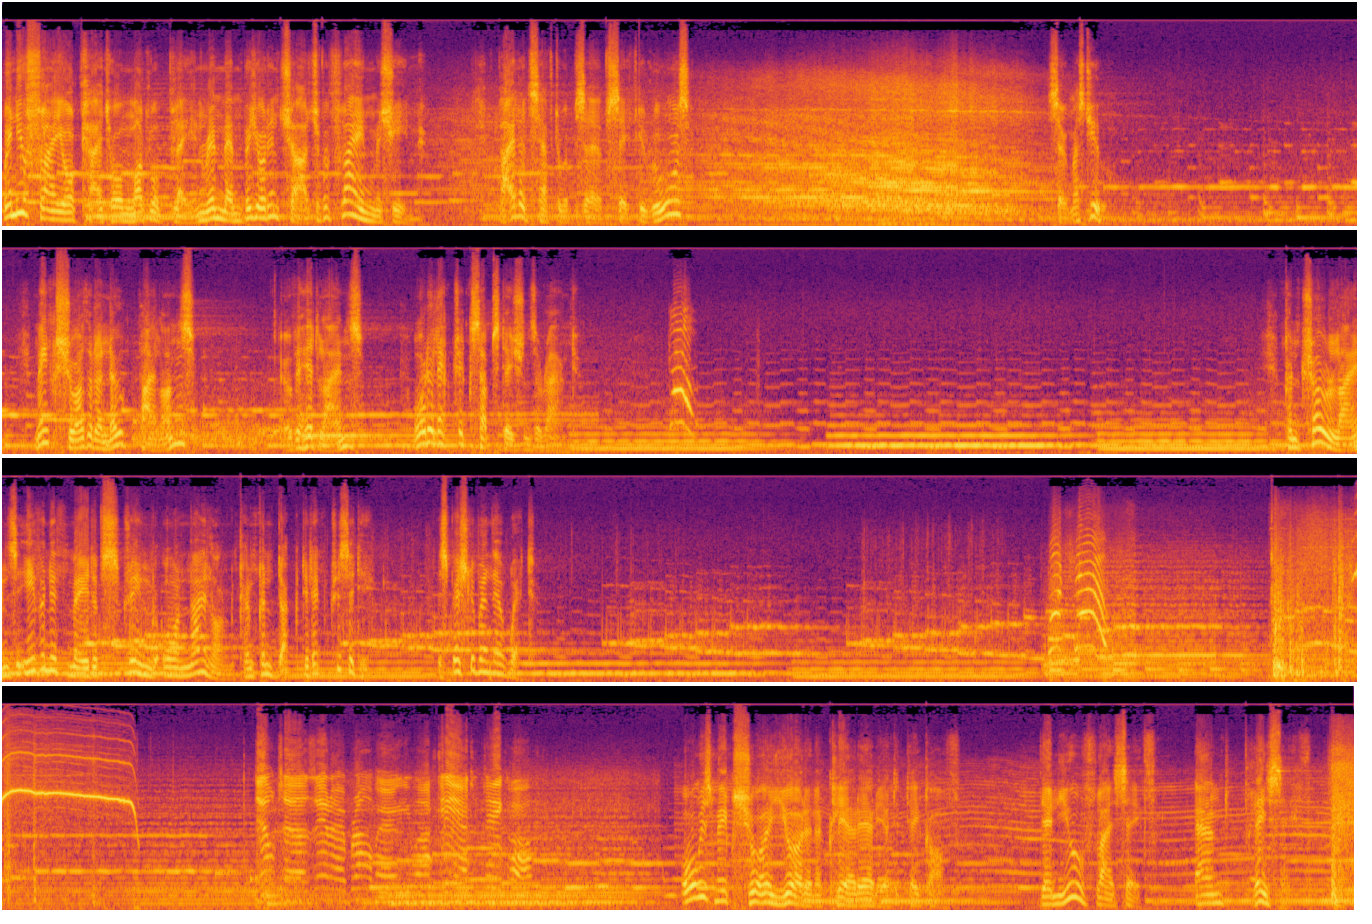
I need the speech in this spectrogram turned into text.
When you fly your kite or model plane, remember you're in charge of a flying machine. Pilots have to observe safety rules. So must you. Make sure there are no pylons, overhead lines, or electric substations around. Control lines, even if made of string or nylon, can conduct electricity, especially when they're wet. Watch out! Delta Zero Bravo, you are clear to take off. Always make sure you're in a clear area to take off. Then you'll fly safe and play safe.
